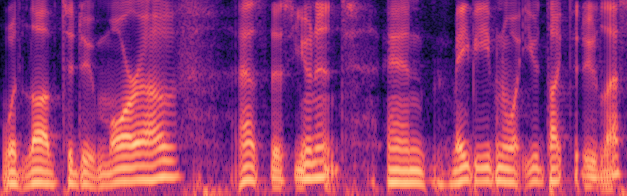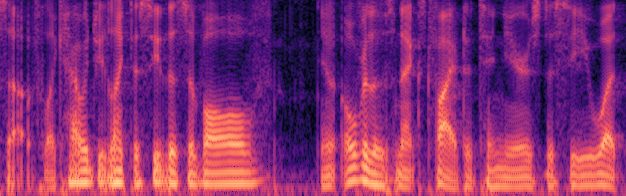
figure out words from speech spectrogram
would love to do more of as this unit, and maybe even what you'd like to do less of. Like, how would you like to see this evolve you know, over those next five to ten years to see what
